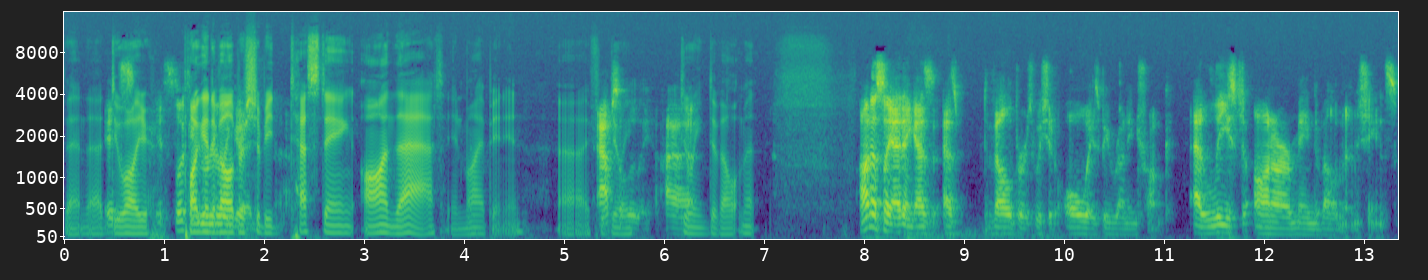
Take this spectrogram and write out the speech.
Then uh, do all your it's plugin really developers good. should be testing on that, in my opinion. Uh, if you're Absolutely. Uh, doing, doing development. honestly, I think as as developers, we should always be running Trunk, at least on our main development machines.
